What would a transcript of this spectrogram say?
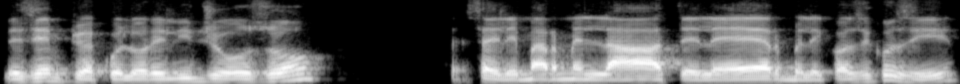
l'esempio è quello religioso, sai, le marmellate, le erbe, le cose così,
